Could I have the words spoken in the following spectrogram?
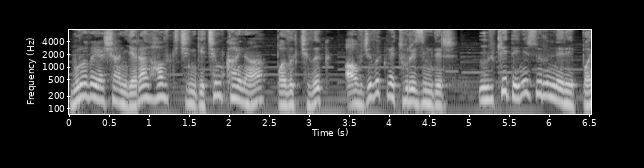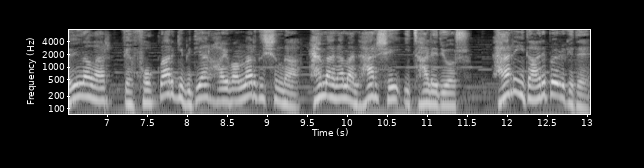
Burada yaşayan yerel halk için geçim kaynağı balıkçılık, avcılık ve turizmdir. Ülke deniz ürünleri, balinalar ve foklar gibi diğer hayvanlar dışında hemen hemen her şeyi ithal ediyor. Her idari bölgede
